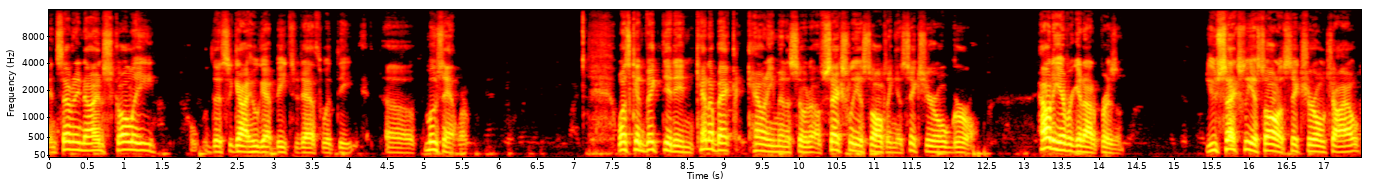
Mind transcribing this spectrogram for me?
In 79, Scully, this is the guy who got beat to death with the uh, moose antler, was convicted in Kanabec County, Minnesota, of sexually assaulting a six year old girl. How did he ever get out of prison? You sexually assault a six year old child,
